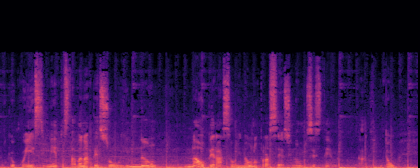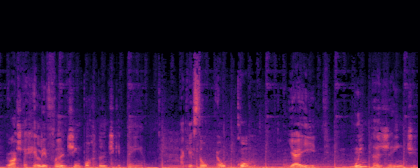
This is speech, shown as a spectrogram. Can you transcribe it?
porque o conhecimento estava na pessoa e não na operação, e não no processo, e não no sistema. Tá? Então, eu acho que é relevante e importante que tenha. A questão é o como. E aí, muita gente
